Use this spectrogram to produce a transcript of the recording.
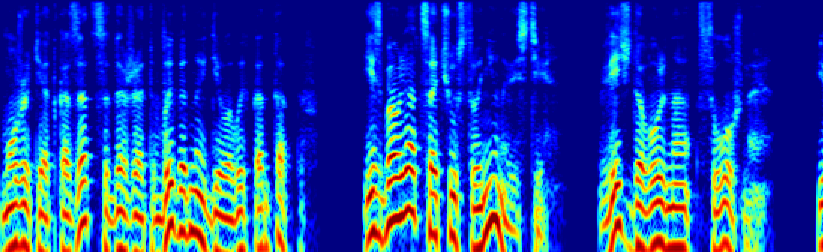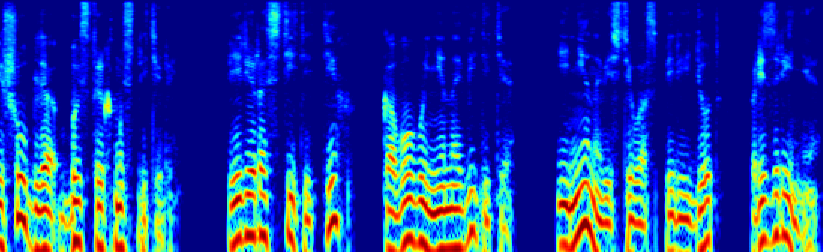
можете отказаться даже от выгодных деловых контактов. Избавляться от чувства ненависти – вещь довольно сложная. Пишу для быстрых мыслителей. Перерастите тех, кого вы ненавидите, и ненависть у вас перейдет в презрение.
